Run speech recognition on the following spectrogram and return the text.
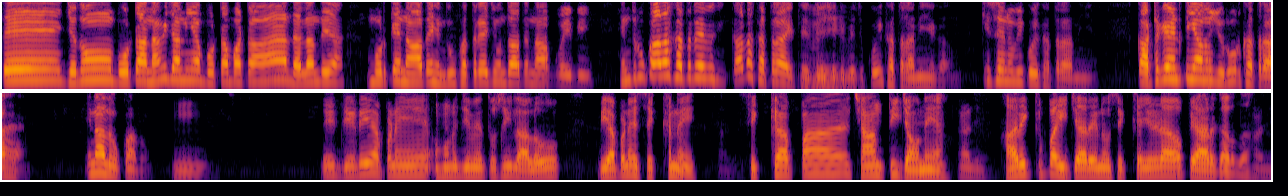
ਤੇ ਜਦੋਂ ਵੋਟਾਂ ਲੰਘ ਜਾਂਦੀਆਂ ਵੋਟਾਂ ਬਾਟਾਂ ਐ ਲੈ ਲੈਂਦੇ ਆ। ਮੁੜ ਕੇ ਨਾ ਤੇ ਹਿੰਦੂ ਖਤਰੇ 'ਚ ਹੁੰਦਾ ਤੇ ਨਾ ਕੋਈ ਵੀ। ਹਿੰਦੂ ਕਾਹਦਾ ਖਤਰੇ ਕਾਹਦਾ ਖਤਰਾ ਇੱਥੇ ਦੇਸ਼ ਦੇ। ਵਿੱਚ? ਕੋਈ ਖਤਰਾ ਨਹੀਂ ਹੈਗਾ। ਕਿਸੇ ਨੂੰ ਵੀ ਕੋਈ ਖਤਰਾ ਨਹੀਂ ਹੈ। ਘੱਟ ਗਿਣਤੀਆਂ ਨੂੰ ਜ਼ਰੂਰ ਖਤਰਾ ਹੈ ਇਹਨਾਂ ਲੋਕਾਂ ਤੋਂ। ਤੇ ਜਿਹੜੇ ਆਪਣੇ ਹੁਣ ਜਿਵੇਂ ਤੁਸੀਂ ਲਾ ਲਓ ਵੀ ਆਪਣੇ ਸਿੱਖ ਨੇ। ਸਿੱਖ ਆਪਾਂ ਸ਼ਾਂਤੀ ਚਾਹੁੰਦੇ ਆ ਹਾਂਜੀ। ਹਰ ਇੱਕ ਭਾਈਚਾਰੇ ਨੂੰ ਸਿੱਖ ਜਿਹੜਾ ਉਹ ਪਿਆਰ ਕਰਦਾ। ਹਾਂਜੀ।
